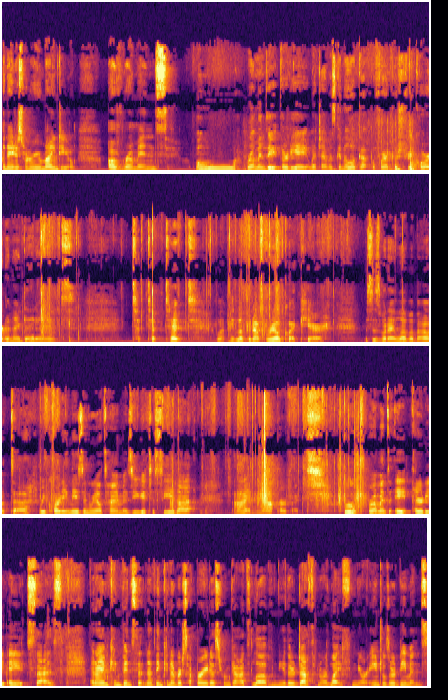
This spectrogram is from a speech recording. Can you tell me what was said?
and i just want to remind you of romans Romans 8:38, which I was gonna look up before I pushed record and I didn't. Tut tut tut. Let me look it up real quick here. This is what I love about uh, recording these in real time is you get to see that I'm not perfect. Whew. Romans 8:38 says, "And I am convinced that nothing can ever separate us from God's love, neither death nor life, nor angels or demons,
